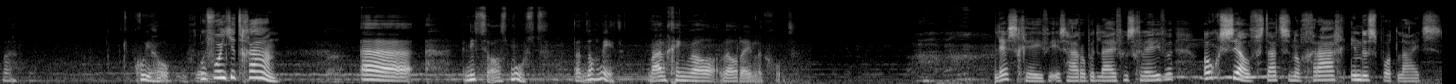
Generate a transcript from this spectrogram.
Maar ik heb goede hoop. Hoe vond je het gaan? niet zoals het moest, dat nog niet. Maar het ging wel, wel redelijk goed. Lesgeven is haar op het lijf geschreven. Ook zelf staat ze nog graag in de spotlights.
